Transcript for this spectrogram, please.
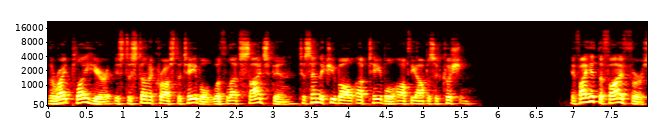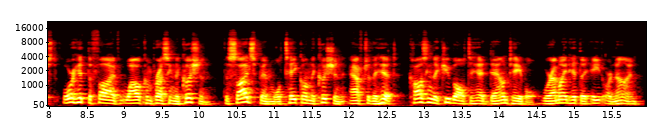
The right play here is to stun across the table with left side spin to send the cue ball up table off the opposite cushion. If I hit the 5 first, or hit the 5 while compressing the cushion, the side spin will take on the cushion after the hit, causing the cue ball to head down table, where I might hit the 8 or 9.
